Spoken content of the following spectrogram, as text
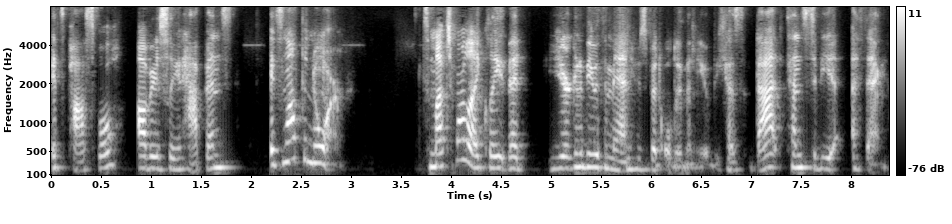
it's possible. Obviously, it happens. It's not the norm. It's much more likely that you're going to be with a man who's a bit older than you because that tends to be a thing.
